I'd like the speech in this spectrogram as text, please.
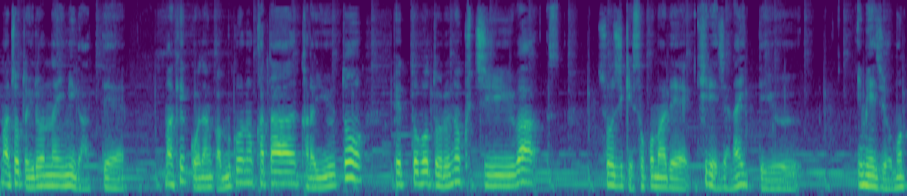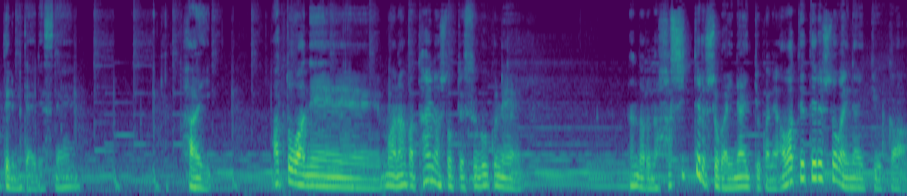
まあちょっといろんな意味があってまあ結構なんか向こうの方から言うとペットボトルの口は正直そこまで綺麗じゃないっていうイメージを持ってるみたいですね。はい。あとはねまあなんかタイの人ってすごくねなんだろうな走ってる人がいないっていうかね慌ててる人がいないっていうか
